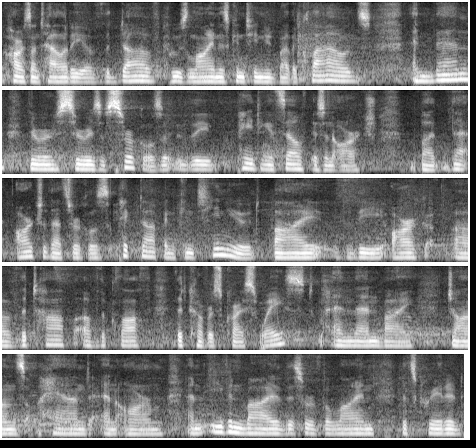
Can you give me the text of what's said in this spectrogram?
horizontality of the dove, whose line is continued by the clouds. And then there are a series of circles. Uh, The painting itself is an arch, but that arch of that circle is picked up and continued by the arc of the top of the cloth that covers Christ's waist, and then by John's hand and arm, and even by the sort of the line that's created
